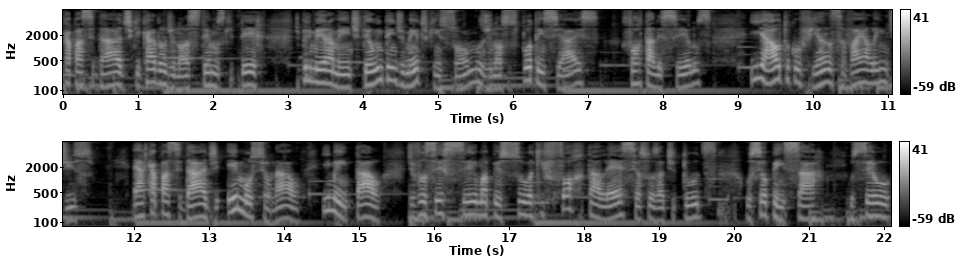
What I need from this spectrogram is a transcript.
capacidade que cada um de nós temos que ter de, primeiramente, ter um entendimento de quem somos, de nossos potenciais, fortalecê-los e a autoconfiança vai além disso. É a capacidade emocional e mental de você ser uma pessoa que fortalece as suas atitudes, o seu pensar, o seu,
